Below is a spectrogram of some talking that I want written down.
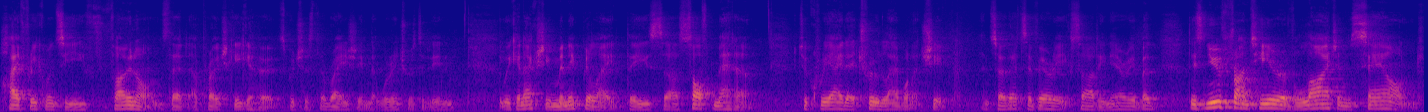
high frequency phonons that approach gigahertz, which is the regime that we're interested in. We can actually manipulate these uh, soft matter to create a true lab on a chip. And so that's a very exciting area. But this new frontier of light and sound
